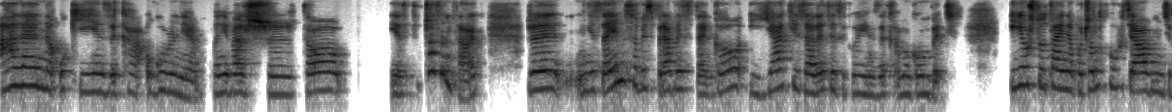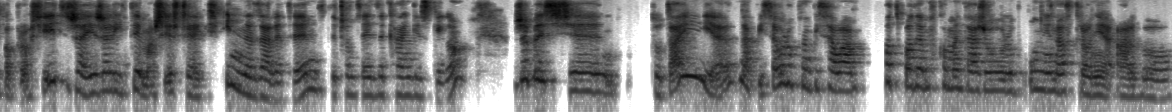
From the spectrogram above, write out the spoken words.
ale nauki języka ogólnie, ponieważ y, to jest czasem tak, że nie zdajemy sobie sprawy z tego, jakie zalety tego języka mogą być. I już tutaj na początku chciałabym Cię poprosić, że jeżeli Ty masz jeszcze jakieś inne zalety dotyczące języka angielskiego, żebyś y, tutaj je napisał lub napisała pod spodem w komentarzu lub u mnie na stronie albo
